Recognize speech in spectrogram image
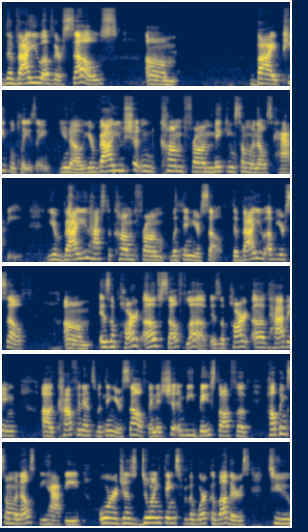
the value of themselves um, by people pleasing. You know, your value shouldn't come from making someone else happy. Your value has to come from within yourself. The value of yourself um, is a part of self love, is a part of having uh, confidence within yourself. And it shouldn't be based off of helping someone else be happy or just doing things for the work of others to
